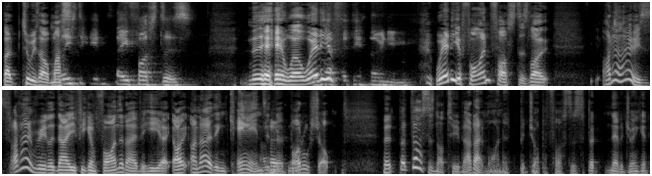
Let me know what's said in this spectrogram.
But Tooheys Old must... At least he didn't say Foster's. Yeah, well, where do you have to disown him? where do you find Fosters? Like, I don't know. I don't really know if you can find it over here. I, I know it in cans I in the not. bottle shop. But but Foster's not too bad. I don't mind a bit drop of Foster's, but never drink it.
